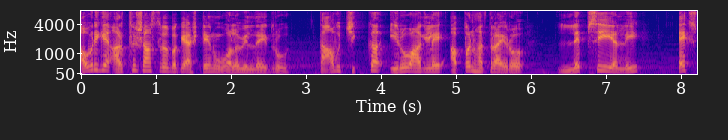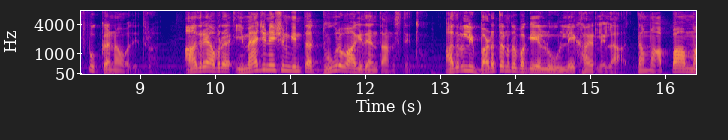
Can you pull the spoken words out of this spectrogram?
ಅವರಿಗೆ ಅರ್ಥಶಾಸ್ತ್ರದ ಬಗ್ಗೆ ಅಷ್ಟೇನು ಒಲವಿಲ್ಲದೆ ಇದ್ದರೂ ತಾವು ಚಿಕ್ಕ ಇರುವಾಗಲೇ ಅಪ್ಪನ ಹತ್ರ ಇರೋ ಲೆಪ್ಸಿಯಲ್ಲಿ ಟೆಕ್ಸ್ಟ್ ಬುಕ್ಕನ್ನು ಓದಿದ್ರು. ಆದರೆ ಅವರ ಇಮ್ಯಾಜಿನೇಷನ್ಗಿಂತ ದೂರವಾಗಿದೆ ಅಂತ ಅನಿಸ್ತಿತ್ತು. ಅದರಲ್ಲಿ ಬಡತನದ ಬಗ್ಗೆ ಎಲ್ಲೂ ಉಲ್ಲೇಖ ಇರಲಿಲ್ಲ. ತಮ್ಮ ಅಪ್ಪ, ಅಮ್ಮ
